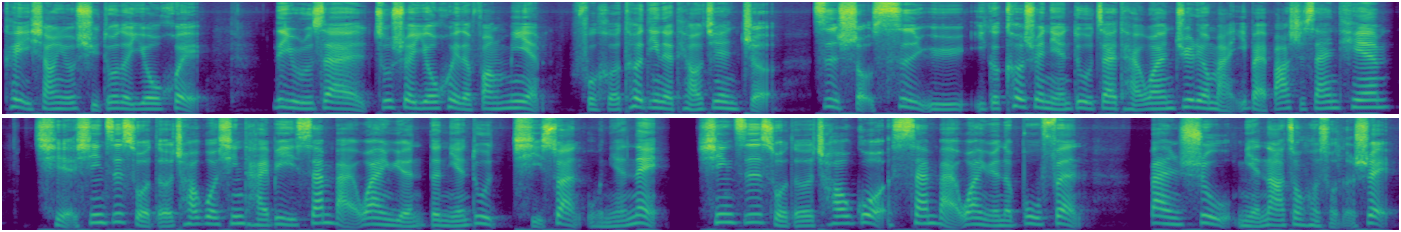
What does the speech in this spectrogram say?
可以享有许多的优惠，例如在租税优惠的方面，符合特定的条件者，自首次于一个课税年度在台湾居留满一百八十三天，且薪资所得超过新台币三百万元的年度起算五年内，薪资所得超过三百万元的部分，半数免纳综合所得税，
